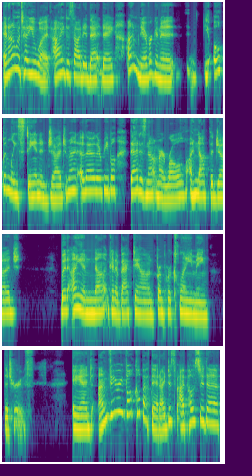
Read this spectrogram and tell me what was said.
And I will tell you what, I decided that day, I'm never going to openly stand in judgment of other people. That is not my role. I'm not the judge, but I am not going to back down from proclaiming the truth. And I'm very vocal about that. I just I posted a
